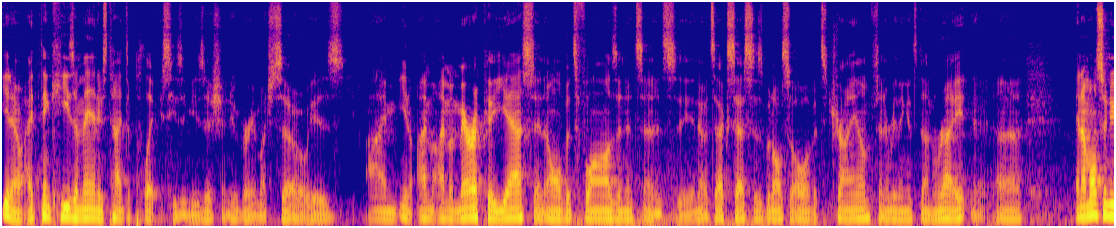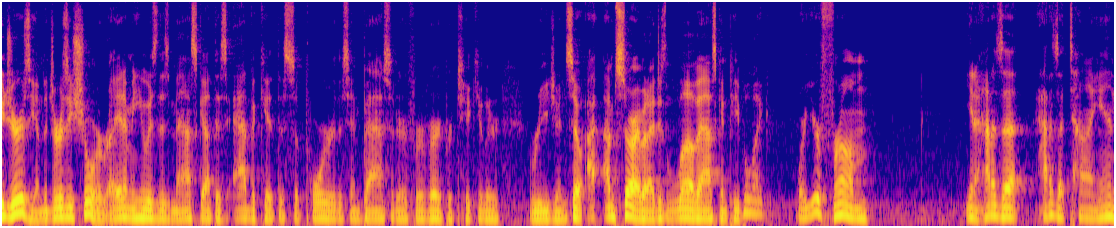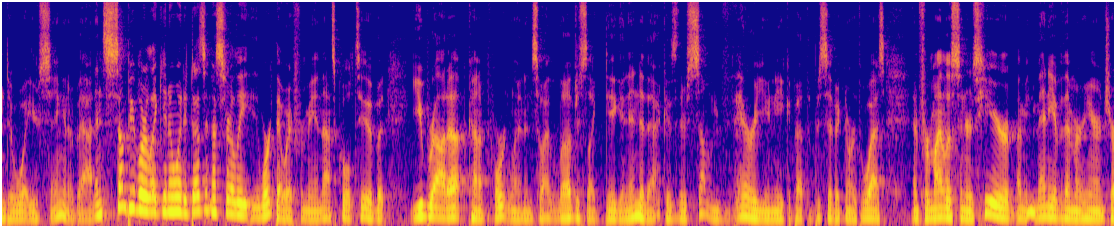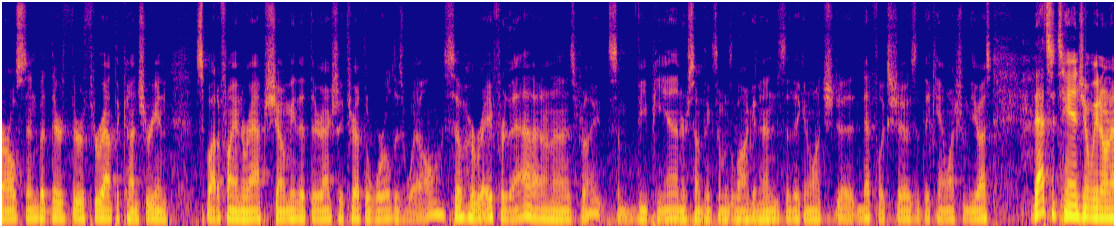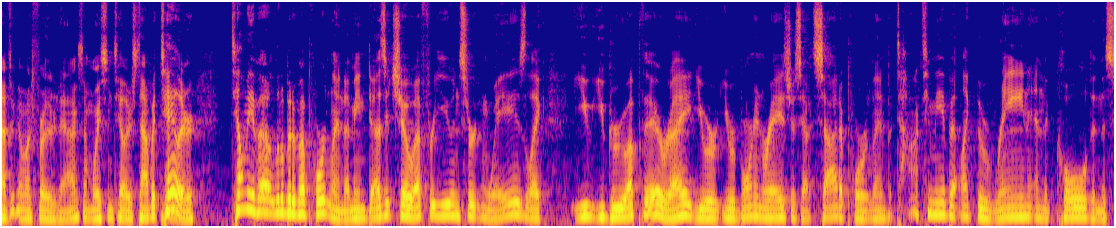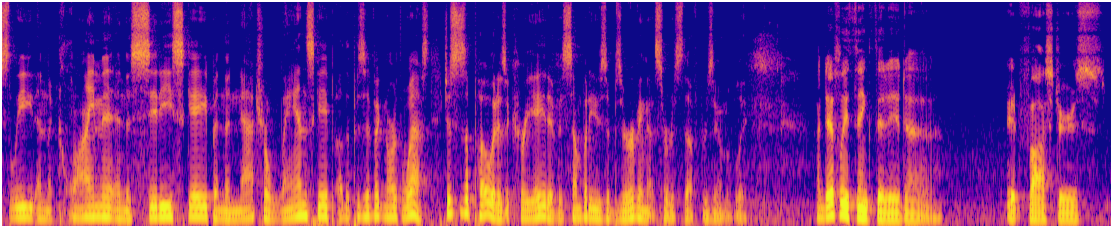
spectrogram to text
you know, I think he's a man who's tied to place. He's a musician who very much so is. I'm, you know, I'm, I'm America, yes, and all of its flaws and its, and its, you know, its excesses, but also all of its triumphs and everything it's done right. Uh, and I'm also New Jersey. I'm the Jersey Shore, right? I mean, he was this mascot, this advocate, this supporter, this ambassador for a very particular region. So I, I'm sorry, but I just love asking people like, where you're from, you know, how does that how does that tie into what you're singing about? And some people are like, you know what, it doesn't necessarily work that way for me, and that's cool too. But you brought up kind of Portland, and so I love just like digging into that because there's something very unique about the Pacific Northwest. And for my listeners here, I mean, many of them are here in Charleston, but they're they're throughout the country, and Spotify and Rap show me that they're actually throughout the world as well. So hooray for that! I don't know, it's probably some VPN or something someone's logging in so they can watch uh, Netflix shows that they can't watch from the U.S. That's a tangent we don't have to go much further down because I'm wasting Taylor's time. But Taylor, tell me about a little bit about Portland. I mean, does it show up for you in certain ways? Like you you grew up there, right? You were you were born and raised just outside of Portland. But talk to me about like the rain and the cold and the sleet and the climate and the cityscape and the natural landscape of the Pacific Northwest. Just as a poet, as a creative, as somebody who's observing that sort of stuff, presumably. I definitely think that it uh, it fosters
